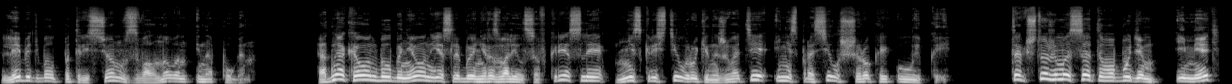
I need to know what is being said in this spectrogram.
Лебедь был потрясен, взволнован и напуган. Однако он был бы не он, если бы не развалился в кресле, не скрестил руки на животе и не спросил с широкой улыбкой. «Так что же мы с этого будем иметь?»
